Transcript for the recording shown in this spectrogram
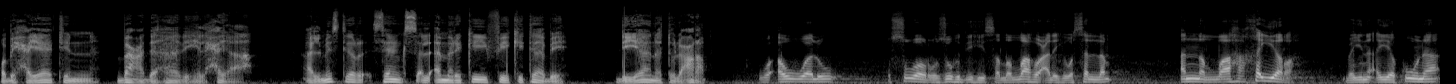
وبحياة بعد هذه الحياة. المستر سانكس الأمريكي في كتابه ديانة العرب. وأول صور زهده صلى الله عليه وسلم أن الله خيره بين أن يكون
